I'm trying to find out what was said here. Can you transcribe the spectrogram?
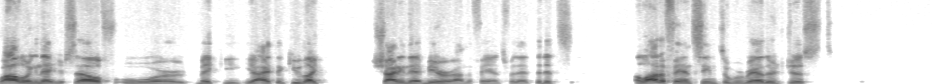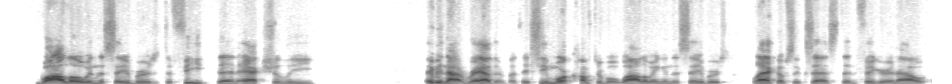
wallowing in that yourself or making yeah i think you like shining that mirror on the fans for that that it's a lot of fans seem to rather just wallow in the sabres defeat than actually maybe not rather but they seem more comfortable wallowing in the sabres lack of success than figuring out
